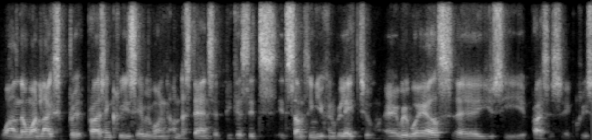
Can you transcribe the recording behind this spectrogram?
while no one likes price increase, everyone understands it because it's it's something you can relate to. Everywhere else, uh, you see prices increase.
